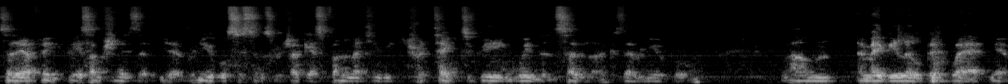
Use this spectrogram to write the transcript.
So I think the assumption is that you know renewable systems, which I guess fundamentally we take to being wind and solar because they're renewable, um, and maybe a little bit where you know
